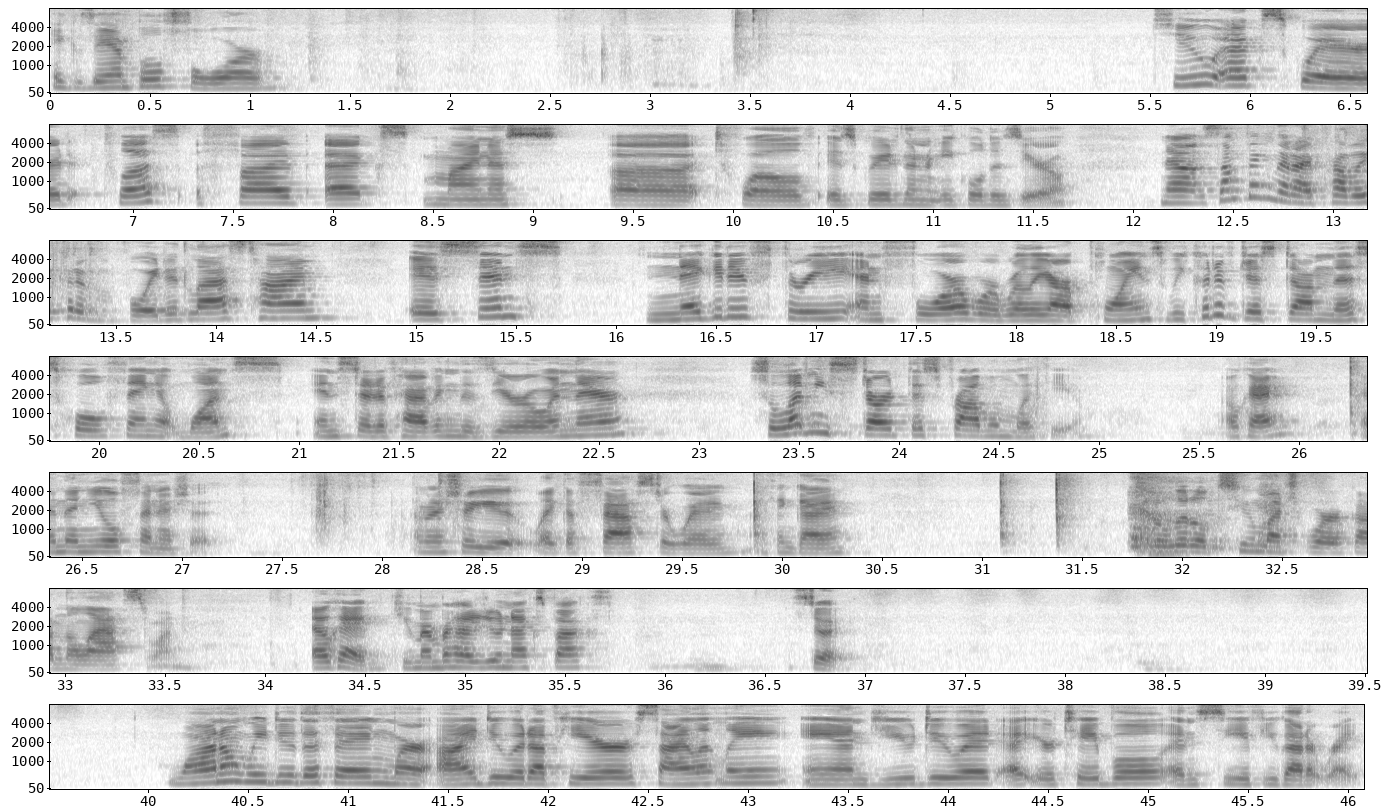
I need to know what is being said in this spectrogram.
Example four. Two x squared plus five x minus uh, twelve is greater than or equal to zero. Now, something that I probably could have avoided last time is since negative three and four were really our points, we could have just done this whole thing at once instead of having the zero in there. So let me start this problem with you, okay? And then you'll finish it. I'm gonna show you like a faster way. I think I did a little too much work on the last one. Okay, do you remember how to do an Xbox? Let's do it. Why don't we do the thing where I do it up here silently and you do it at your table and see if you got it right?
